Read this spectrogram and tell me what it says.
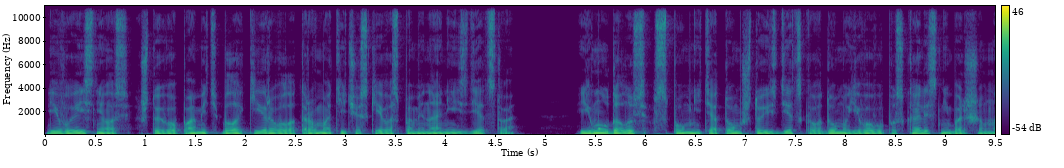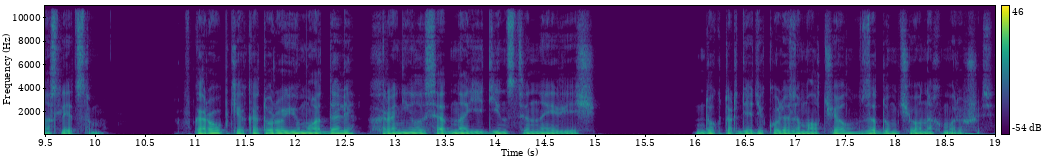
и выяснилось, что его память блокировала травматические воспоминания из детства. Ему удалось вспомнить о том, что из детского дома его выпускали с небольшим наследством. В коробке, которую ему отдали, хранилась одна единственная вещь Доктор дядя Коля замолчал, задумчиво нахмурившись.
